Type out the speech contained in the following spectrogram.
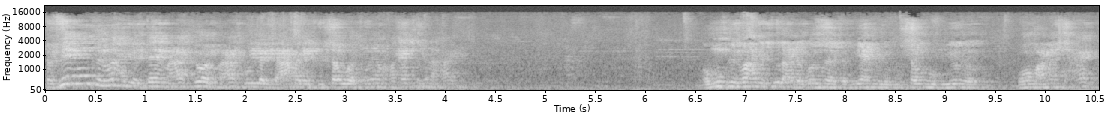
ففي ممكن واحد يتضايق معاك يقعد معاك يقول لك ده عملت وسوت وهي ما حصلش منها حاجة. وممكن واحدة تقول على جوزها ده بيعمل وبيسوي وبيقول وهو ما عملش حاجة.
